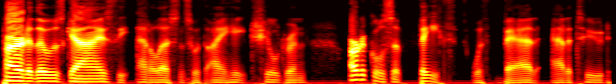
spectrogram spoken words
Prior to those guys, The Adolescents with I Hate Children, Articles of Faith with Bad Attitude,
